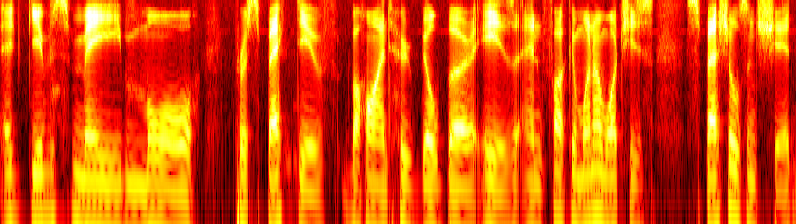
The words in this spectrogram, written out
it gives me more perspective behind who Bill Burr is. And fucking when I watch his specials and shit,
